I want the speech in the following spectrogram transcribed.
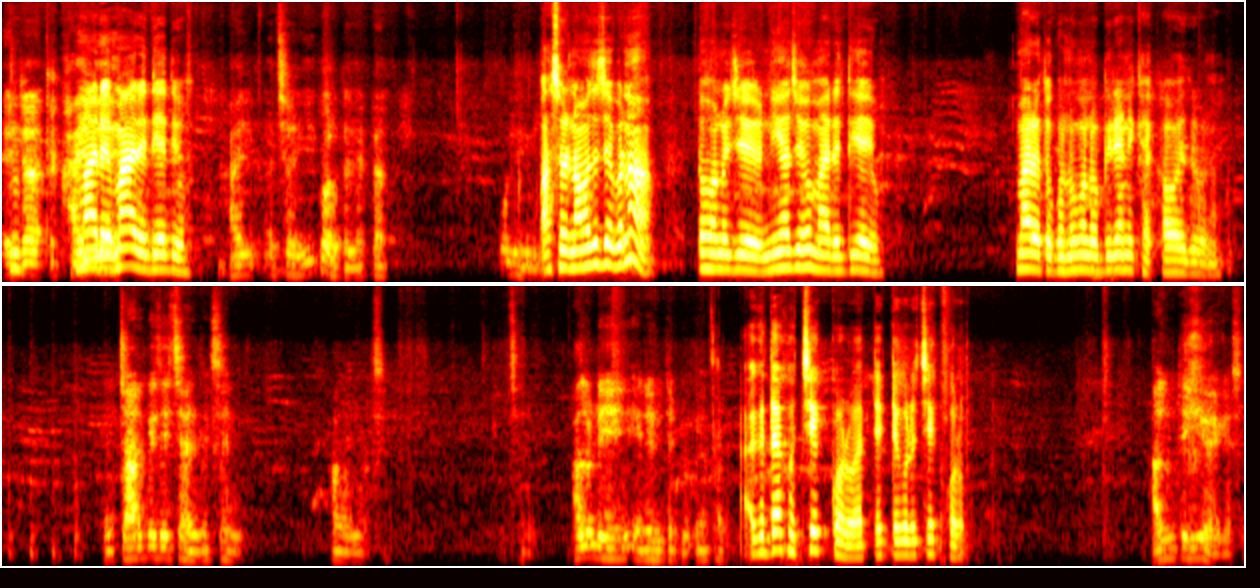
এটা খাই মারে মারে দিয়ে দিও। খাই আচ্ছা ই করো তাহলে একটা আসলে নামাজে যাবে না? তখন ওই যে নিয়ে যাও মায়ের দিয়েও মায়েরা তো ঘন ঘন বিরিয়ানি খায় খাওয়া যাবে না। চার কেজি চাল দেখছেন? খাওয়ানো আছে। আচ্ছা আলু এর ভিতরে আগে দেখো চেক করো একটা একটা করে চেক করো। আলুতে ই হয়ে গেছে।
